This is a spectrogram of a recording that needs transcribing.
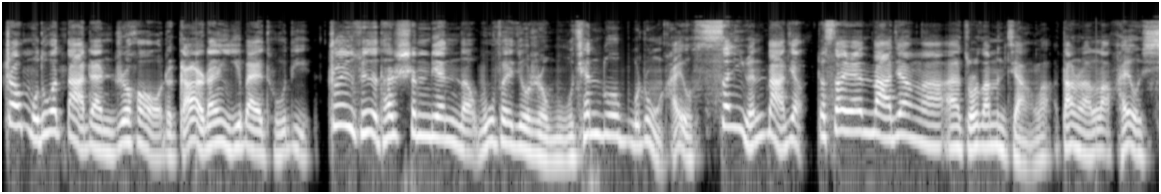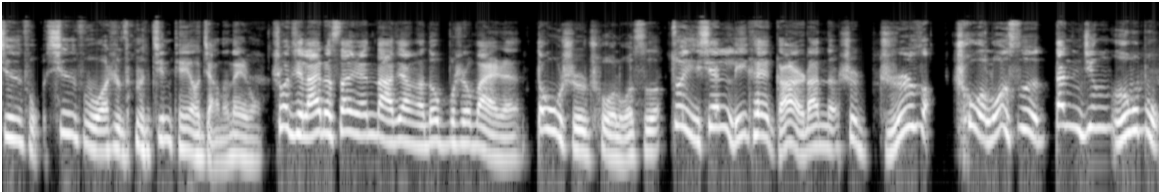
这么多大战之后，这噶尔丹一败涂地，追随在他身边的无非就是五千多部众，还有三员大将。这三员大将啊，哎，昨儿咱们讲了，当然了，还有心腹，心腹啊是咱们今天要讲的内容。说起来，这三员大将啊都不是外人，都是绰罗斯。最先离开噶尔丹的是侄子。绰罗斯丹京额木部，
